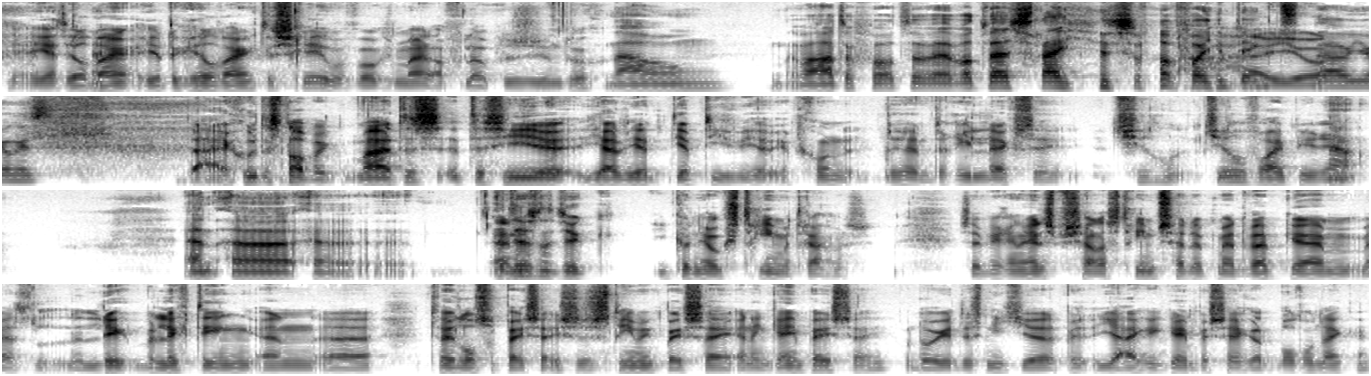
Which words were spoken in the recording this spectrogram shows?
Ja, je, hebt heel weinig, je hebt toch heel weinig te schreeuwen volgens mij de afgelopen seizoen, toch? Nou, waren toch wat, eh, wat wedstrijdjes waarvan je Ah, denkt, joh. nou jongens. Ja, goed, dat snap ik. Maar het is, het is hier, ja, je, hebt, je, hebt die, je hebt gewoon de, de relaxed, chill, chill vibe hierin. Ja. En, eh, En- het is natuurlijk, Je kunt nu ook streamen trouwens. Ze hebben hier een hele speciale stream setup met webcam, met li- belichting en eh, twee losse PC's. Dus een streaming PC en een game PC. Waardoor je dus niet je, je eigen game PC gaat bottlenecken.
